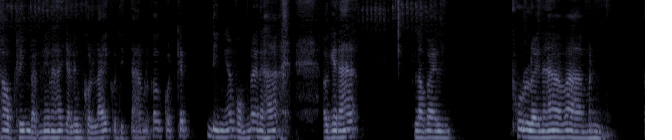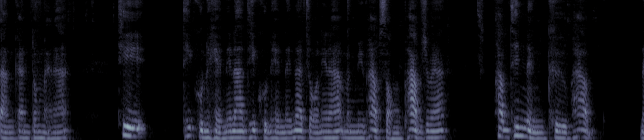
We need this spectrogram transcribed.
ชอบคลิปแบบนี้นะฮะ อย่าลืมกดไลค์ กดติดตามแล้วก็กดกระดิ่งให้ผมด้วยนะฮะ โอเคนะฮะ เราไป พูดเลยนะฮะว่ามันต่างกันตรงไหนนะฮะที่ที่คุณเห็นเนี่ยนะที่คุณเห็นในหน้าจอนี่นะฮะมันมีภาพสองภาพใช่ไหมภาพที่หนึ่งคือภาพใน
